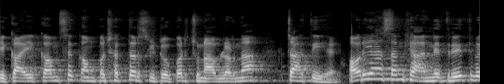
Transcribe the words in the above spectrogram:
इकाई कम से कम पचहत्तर सीटों पर चुनाव लड़ना चाहती है। और यह संख्या नेतृत्व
